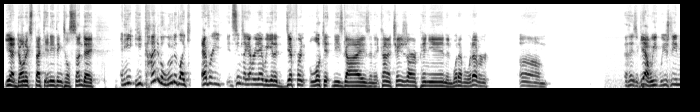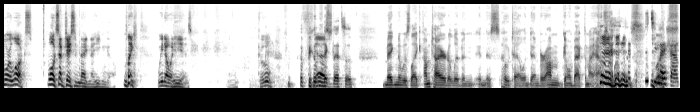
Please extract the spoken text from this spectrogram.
"Yeah, don't expect anything till Sunday," and he he kind of alluded like every it seems like every day we get a different look at these guys, and it kind of changes our opinion and whatever, whatever. Um, and he's like, "Yeah, we we just need more looks." Well, except Jason Megna, he can go. Like we know what he is. Cool. I feel Yes. like that's a Megna was like, I'm tired of living in this hotel in Denver. I'm going back to my house. See my family.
